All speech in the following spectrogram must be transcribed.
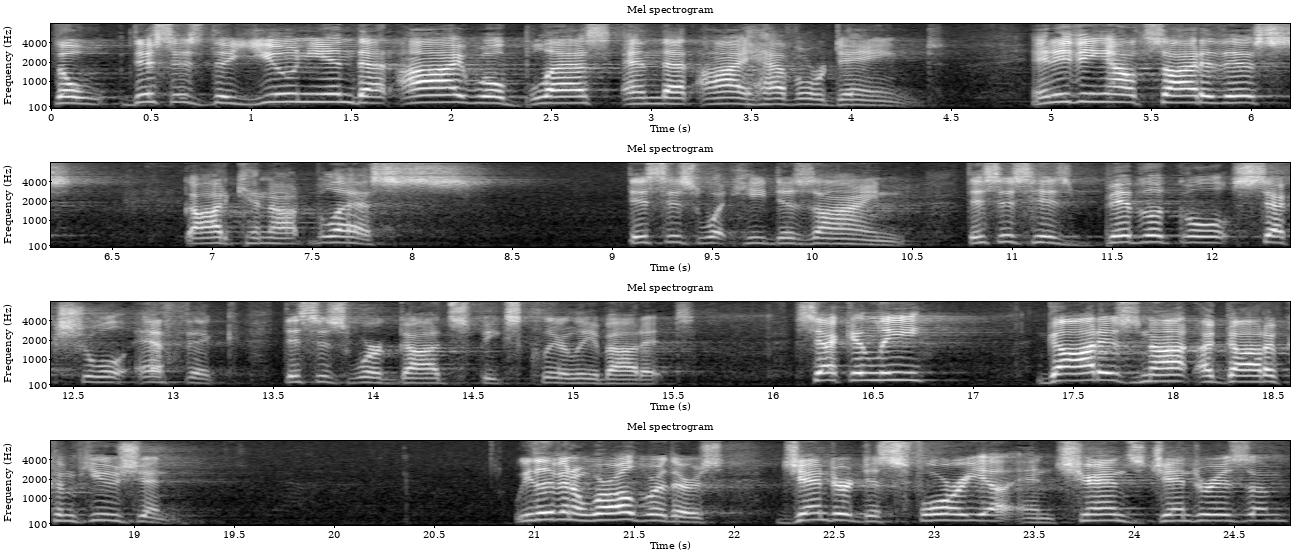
the, this is the union that I will bless and that I have ordained. Anything outside of this, God cannot bless. This is what he designed. This is his biblical sexual ethic. This is where God speaks clearly about it. Secondly, God is not a God of confusion. We live in a world where there's gender dysphoria and transgenderism.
